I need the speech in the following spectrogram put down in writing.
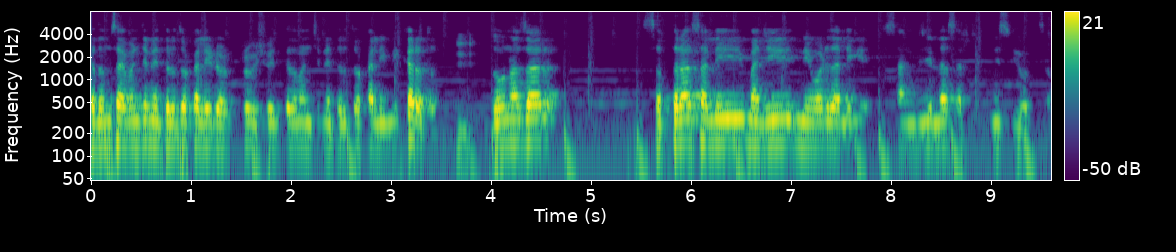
कदम साहेबांच्या नेतृत्वाखाली डॉक्टर विश्वजित कदमांच्या नेतृत्वाखाली मी करत होतो. दोन हजार सतरा साली माझी निवड झाली की सांगली जिल्हा सरचिटणीस युवकचा.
